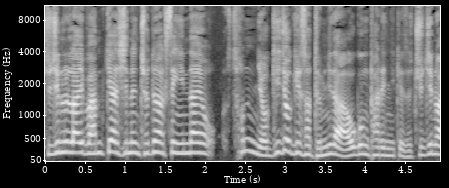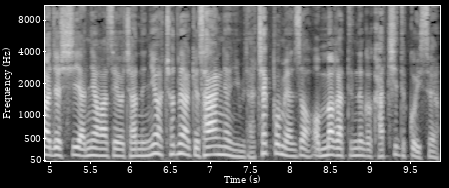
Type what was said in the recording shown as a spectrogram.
주진우 라이브 함께 하시는 초등학생 있나요? 손 여기저기서 듭니다. 5082님께서 주진우 아저씨 안녕하세요. 저는요 초등학교 4학년입니다. 책 보면서 엄마가 듣는 거 같이 듣고 있어요.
